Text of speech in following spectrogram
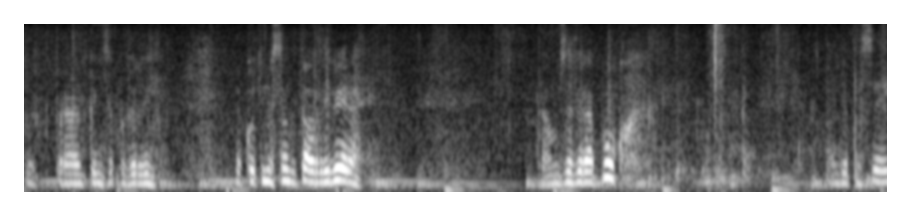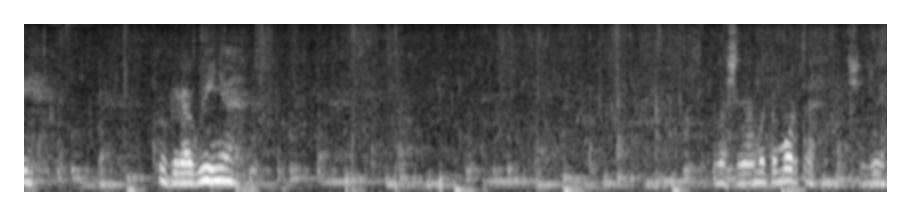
depois parar um bocadinho só para ver ali a continuação da tal ribeira. Estávamos a ver há pouco. Onde eu passei. Estou a ver a aguinha. Vai chegar a manta morta. Deixa eu ver.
